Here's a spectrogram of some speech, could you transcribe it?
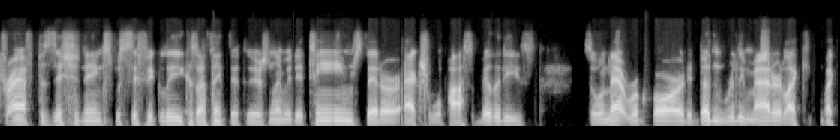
draft positioning specifically because I think that there's limited teams that are actual possibilities. So in that regard, it doesn't really matter. Like, like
